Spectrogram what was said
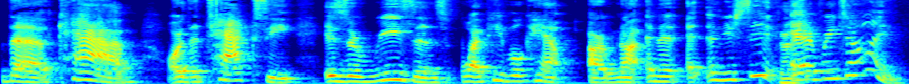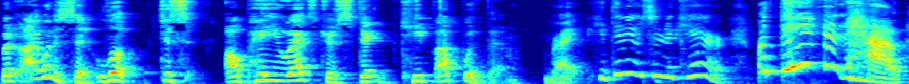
the cab or the taxi is the reasons why people can't are not and it, and you see it every time. But I would have said, look, just I'll pay you extra. Stick, keep up with them. Right. He didn't even seem to care. But they didn't have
